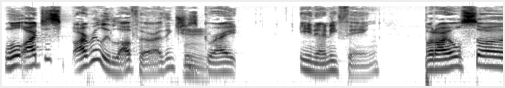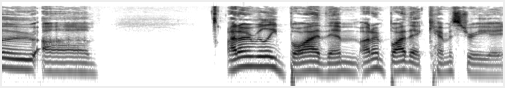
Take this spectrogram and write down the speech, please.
Well, I just I really love her. I think she's Hmm. great in anything, but I also um, I don't really buy them. I don't buy their chemistry eh,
